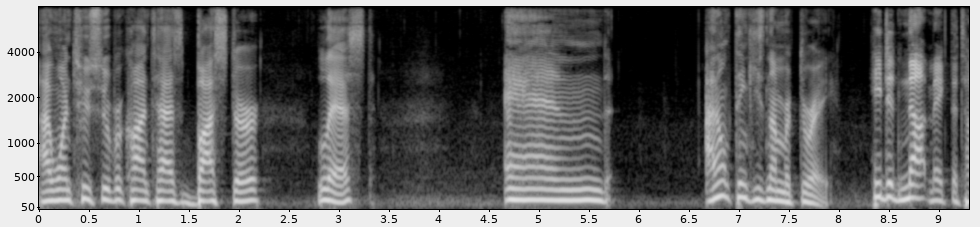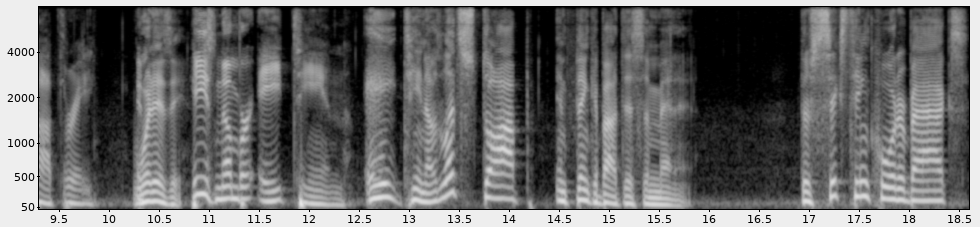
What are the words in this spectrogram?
I won two super contests, Buster list, and I don't think he's number three. He did not make the top three. What is he? He's number 18. 18. Now let's stop and think about this a minute. There's 16 quarterbacks,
